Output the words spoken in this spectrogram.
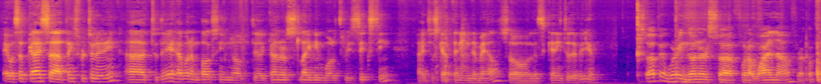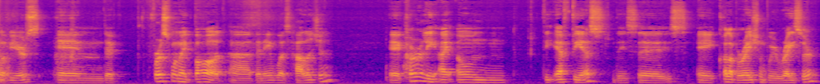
Hey, what's up guys? Uh, thanks for tuning in. Uh, today I have an unboxing of the Gunnar's Lightning Bolt 360. I just got that in the mail, so let's get into the video. So I've been wearing Gunnars uh, for a while now, for a couple of years, and the first one I bought, uh, the name was Halogen. Uh, currently I own the FPS. This is a collaboration with Razer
